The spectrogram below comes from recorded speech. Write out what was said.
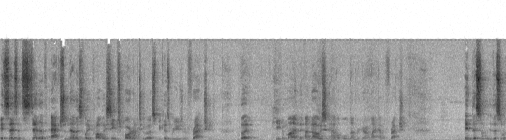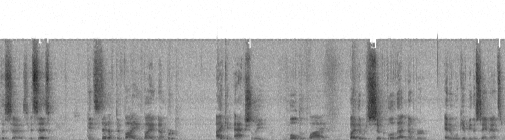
It says instead of actually, now this way probably seems harder to us because we're using a fraction. But keep in mind that I'm not always going to have a whole number here. I might have a fraction. It, this, this is what this says. It says instead of dividing by a number, I can actually multiply by the reciprocal of that number and it will give me the same answer.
